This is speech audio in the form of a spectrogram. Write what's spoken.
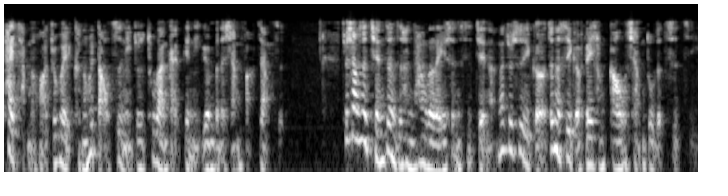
太长的话，就会可能会导致你就是突然改变你原本的想法，这样子。就像是前阵子很夯的雷神事件啊，那就是一个真的是一个非常高强度的刺激，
